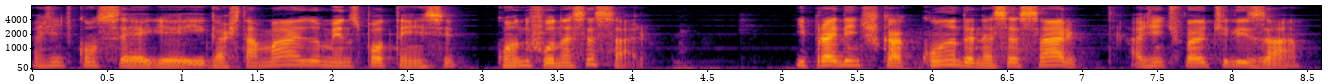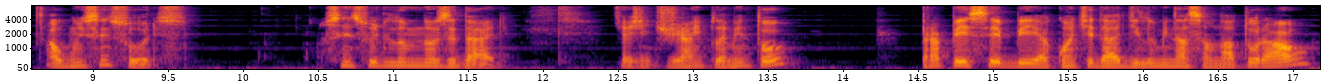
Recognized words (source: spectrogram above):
a gente consegue aí gastar mais ou menos potência quando for necessário. E para identificar quando é necessário, a gente vai utilizar alguns sensores. O sensor de luminosidade, que a gente já implementou, para perceber a quantidade de iluminação natural.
